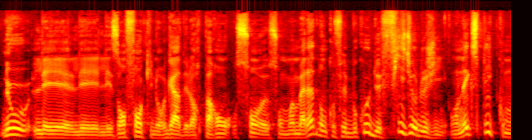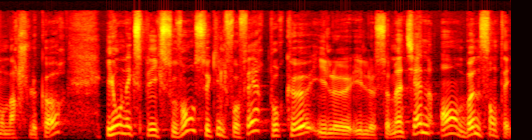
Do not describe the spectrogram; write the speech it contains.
Nous, les, les- les enfants qui nous regardent et leurs parents sont, sont moins malades, donc on fait beaucoup de physiologie. On explique comment marche le corps, et on explique souvent ce qu'il faut faire pour qu'ils il se maintiennent en bonne santé.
